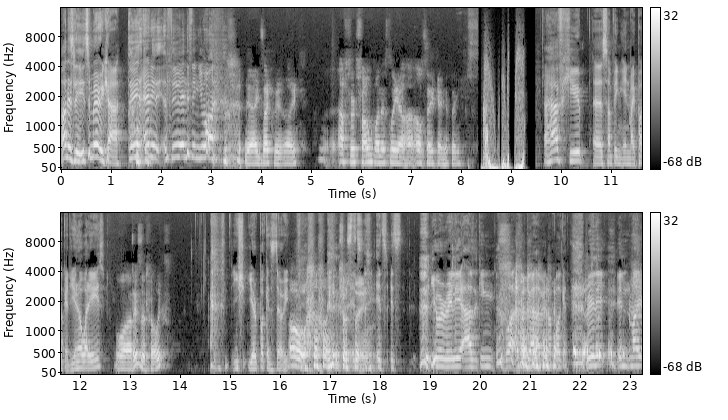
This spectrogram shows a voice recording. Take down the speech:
Honestly, it's America. Do any do anything you want. Yeah, exactly. Like after Trump, honestly, I'll take anything. I have here uh, something in my pocket. You know what it is? What is it, Felix? Your pocket story. Oh, it's, interesting. it's it's you were really asking what, what do I have in my pocket? Really? In my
